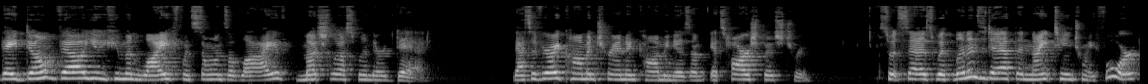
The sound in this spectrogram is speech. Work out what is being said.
they don't value human life when someone's alive, much less when they're dead. That's a very common trend in communism. It's harsh, but it's true. So it says with Lenin's death in 1924,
